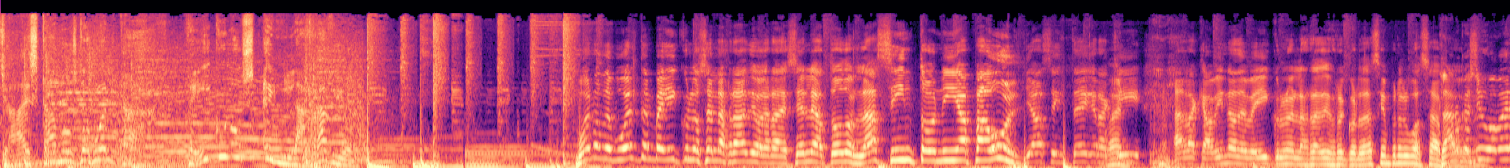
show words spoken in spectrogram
Ya estamos de vuelta, vehículos en la radio. Bueno, de vuelta en Vehículos en la Radio, agradecerle a todos la sintonía. Paul ya se integra aquí a la cabina de Vehículos en la Radio. Recordad siempre el WhatsApp. Claro que sí, Gómez,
